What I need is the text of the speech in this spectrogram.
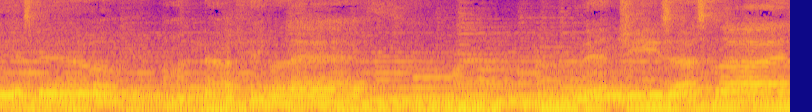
Is built on nothing less than Jesus' blood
